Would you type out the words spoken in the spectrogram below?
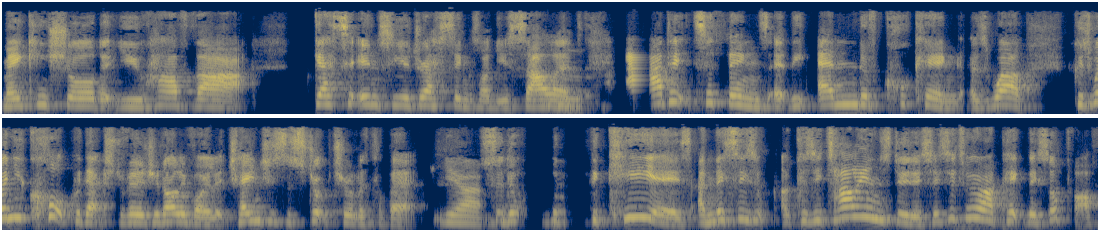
making sure that you have that get it into your dressings on your salads add it to things at the end of cooking as well. Because when you cook with extra virgin olive oil it changes the structure a little bit. Yeah. so the, the, the key is and this is because italians do this this is where i picked this up off.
